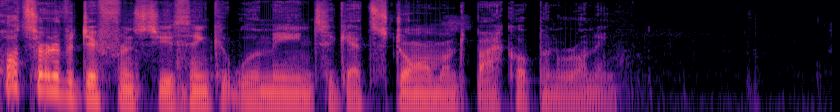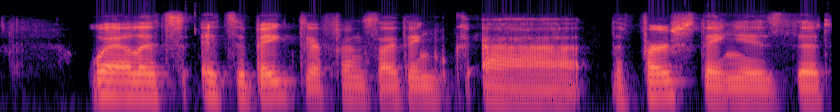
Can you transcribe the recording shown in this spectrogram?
what sort of a difference do you think it will mean to get Stormont back up and running? Well, it's it's a big difference. I think uh, the first thing is that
